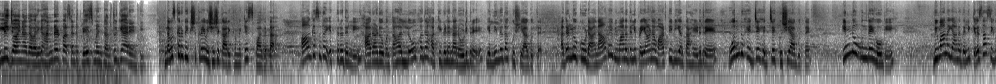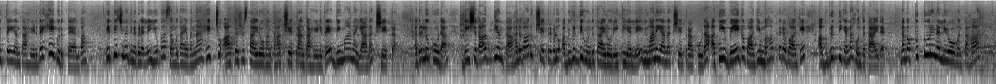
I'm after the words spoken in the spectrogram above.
ಇಲ್ಲಿ ಜಾಯ್ನ್ ಆದವರಿಗೆ ಹಂಡ್ರೆಡ್ ಪರ್ಸೆಂಟ್ ಪ್ಲೇಸ್ಮೆಂಟ್ ಅಂತೂ ಗ್ಯಾರಂಟಿ. ನಮಸ್ಕಾರ ವೀಕ್ಷಕರೇ ವಿಶೇಷ ಕಾರ್ಯಕ್ರಮಕ್ಕೆ ಸ್ವಾಗತ. ಆಗಸದ ಎತ್ತರದಲ್ಲಿ ಹಾರಾಡುವಂತಹ ಲೋಹದ ಹಕ್ಕಿಗಳನ್ನು ನೋಡಿದರೆ ಎಲ್ಲಿಲ್ಲದ ಖುಷಿಯಾಗುತ್ತೆ. ಅದರಲ್ಲೂ ಕೂಡ ನಾವೇ ವಿಮಾನದಲ್ಲಿ ಪ್ರಯಾಣ ಮಾಡ್ತೀವಿ ಅಂತ ಹೇಳಿದರೆ ಒಂದು ಹೆಜ್ಜೆ ಹೆಜ್ಜೆ ಖುಷಿ ಆಗುತ್ತೆ ಇನ್ನು ಮುಂದೆ ಹೋಗಿ ವಿಮಾನಯಾನದಲ್ಲಿ ಕೆಲಸ ಸಿಗುತ್ತೆ ಅಂತ ಹೇಳಿದ್ರೆ ಹೇಗಿರುತ್ತೆ ಅಲ್ವಾ? ಇತ್ತೀಚಿನ ದಿನಗಳಲ್ಲಿ ಯುವ ಸಮುದಾಯವನ್ನು ಹೆಚ್ಚು ಆಕರ್ಷಿಸ್ತಾ ಇರುವಂತಹ ಕ್ಷೇತ್ರ ಅಂತ ಹೇಳಿದರೆ ವಿಮಾನಯಾನ ಕ್ಷೇತ್ರ. ಅದರಲ್ಲೂ ಕೂಡ ದೇಶದಾದ್ಯಂತ ಹಲವಾರು ಕ್ಷೇತ್ರಗಳು ಅಭಿವೃದ್ಧಿ ಹೊಂದುತ್ತಾ ಇರೋ ರೀತಿಯಲ್ಲೇ ವಿಮಾನಯಾನ ಕ್ಷೇತ್ರ ಕೂಡ ಅತಿ ವೇಗವಾಗಿ ಮಹತ್ತರವಾಗಿ ಅಭಿವೃದ್ಧಿಯನ್ನು ಹೊಂದುತ್ತಾ ಇದೆ. ನಮ್ಮ ಪುತ್ತೂರಿನಲ್ಲಿರುವಂತಹ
